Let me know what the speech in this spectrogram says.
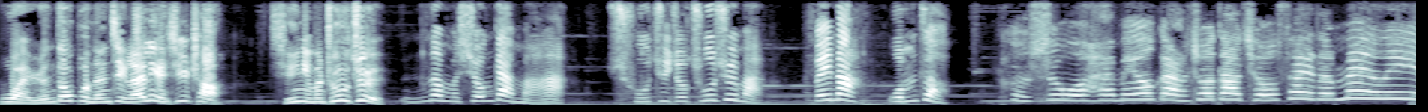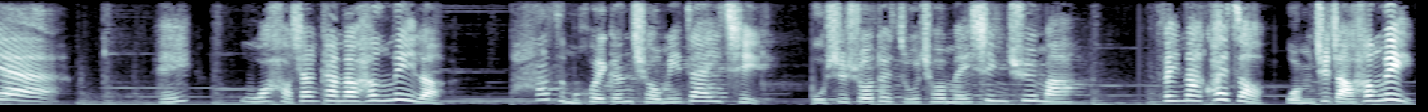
外人都不能进来练习场，请你们出去。那么凶干嘛？出去就出去嘛。菲娜，我们走。可是我还没有感受到球赛的魅力耶！哎，我好像看到亨利了，他怎么会跟球迷在一起？不是说对足球没兴趣吗？菲娜，快走，我们去找亨利。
